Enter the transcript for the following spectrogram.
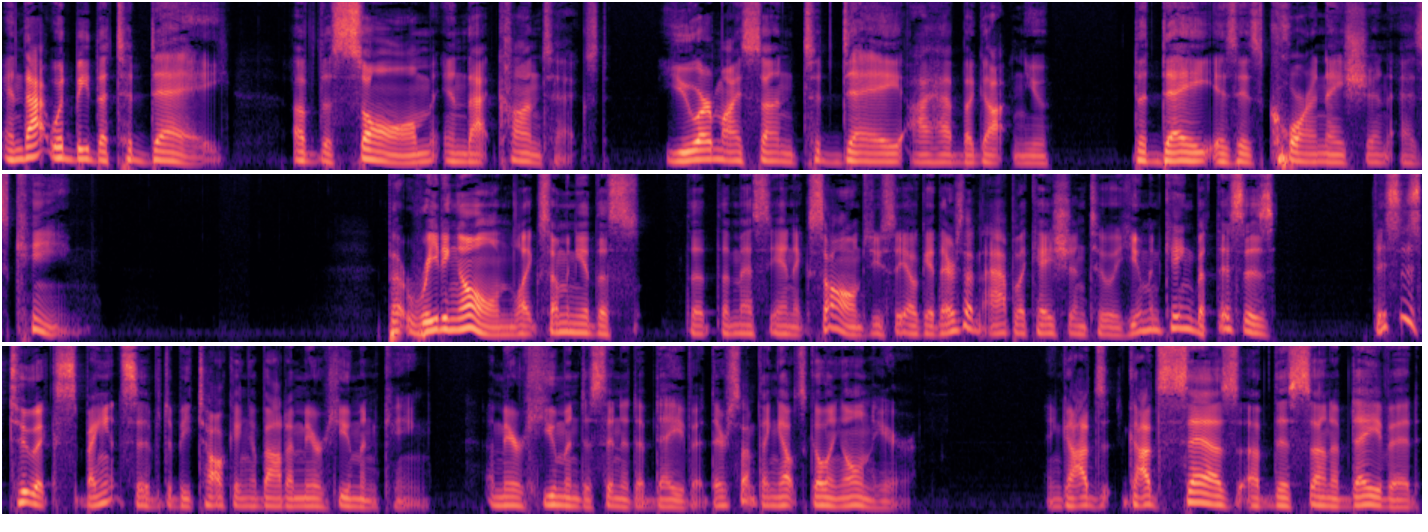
And that would be the today of the psalm in that context. You are my son, today I have begotten you. The day is his coronation as king. But reading on, like so many of the, the, the messianic psalms, you see, okay, there's an application to a human king, but this is this is too expansive to be talking about a mere human king, a mere human descendant of David. There's something else going on here. And God's, God says of this son of David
